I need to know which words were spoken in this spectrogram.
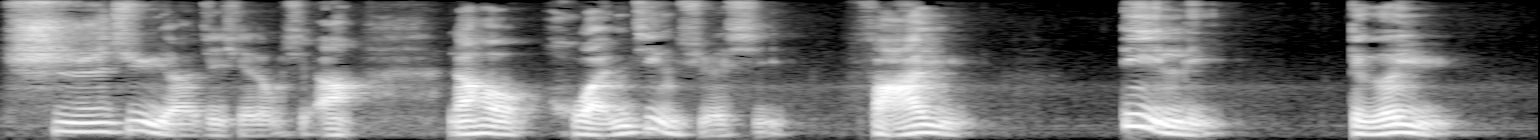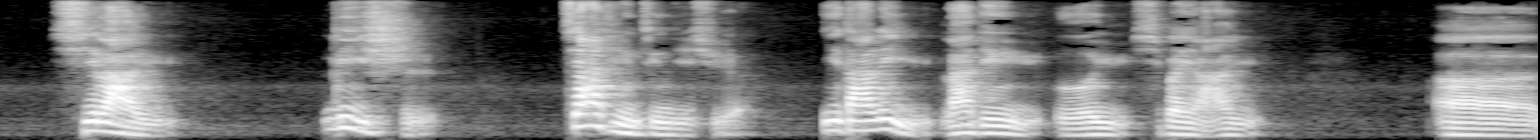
诗句啊，这些东西啊，然后环境学习、法语、地理、德语、希腊语、历史、家庭经济学、意大利语、拉丁语、俄语、西班牙语，呃，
